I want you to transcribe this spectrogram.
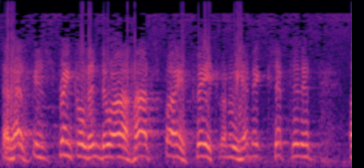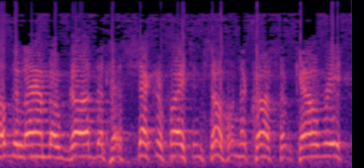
that has been sprinkled into our hearts by faith when we have accepted it of the Lamb of God that has sacrificed himself on the cross of Calvary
